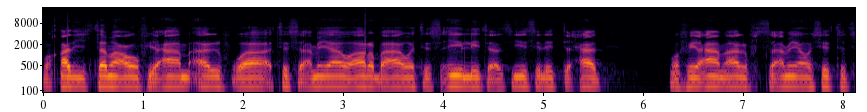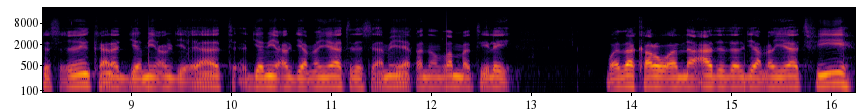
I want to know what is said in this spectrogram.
وقد اجتمعوا في عام 1994 لتأسيس الاتحاد. وفي عام 1996 كانت جميع الجمعيات جميع الجمعيات الإسلامية قد انضمت إليه. وذكروا أن عدد الجمعيات فيه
